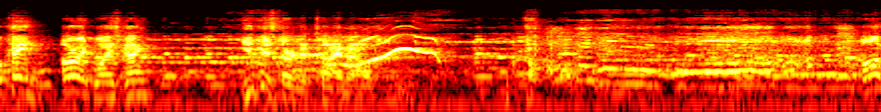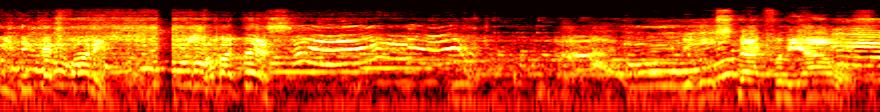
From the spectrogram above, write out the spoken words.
Okay, all right, wise guy. You just earned a timeout. Oh, you think that's funny? How about this? Your little snack for the owls.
